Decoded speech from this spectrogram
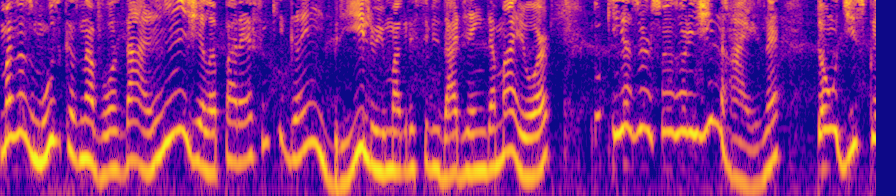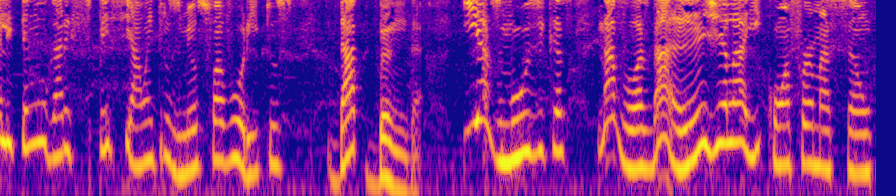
mas as músicas na voz da Angela parecem que ganham um brilho e uma agressividade ainda maior do que as versões originais, né? Então o disco ele tem um lugar especial entre os meus favoritos da banda. E as músicas na voz da Angela e com a formação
